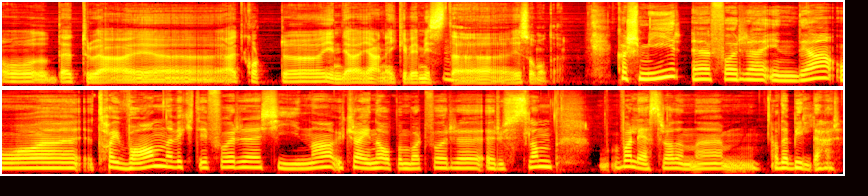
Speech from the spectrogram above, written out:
og det tror jeg er et kort eh, India gjerne ikke vil miste i så måte. Kashmir eh, for India og Taiwan er viktig for Kina. Ukraina åpenbart for Russland. Hva leser du av, denne, av det bildet her?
